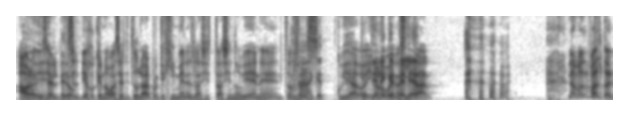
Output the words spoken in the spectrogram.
Ahora, Eh, dice, el, pero- dice el viejo que no va a ser titular porque Jiménez la está haciendo bien, ¿eh? Entonces, que- cuidado que ahí, tiene no lo que a pelear. Nada más falta,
